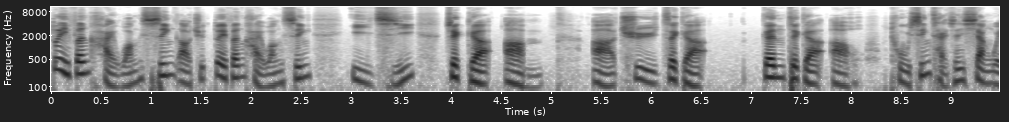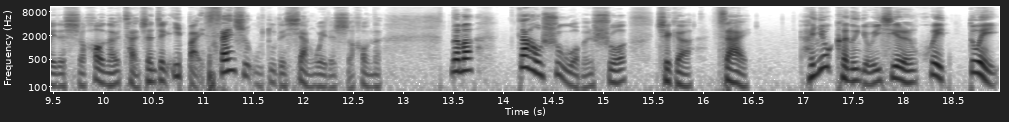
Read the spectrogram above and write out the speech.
对分海王星啊，去对分海王星，以及这个啊、啊，去这个跟这个啊土星产生相位的时候呢，产生这个一百三十五度的相位的时候呢，那么。告诉我们说，这个在很有可能有一些人会对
